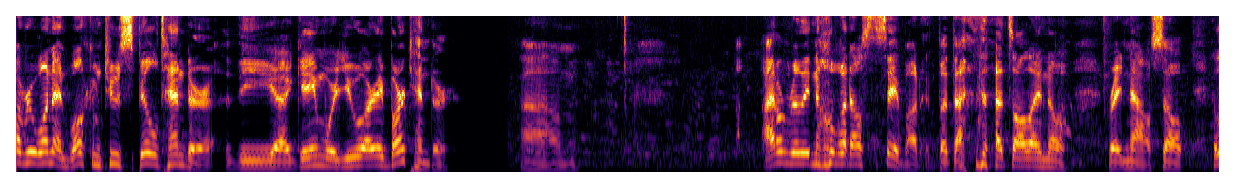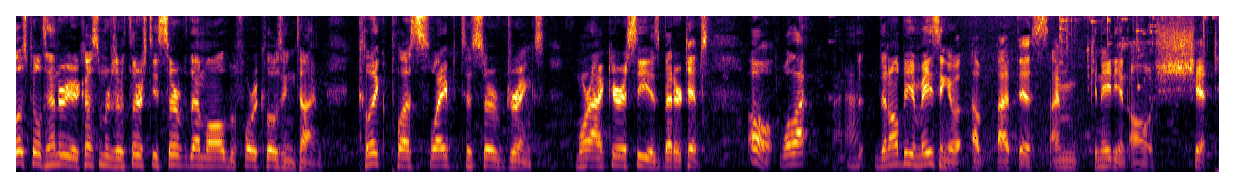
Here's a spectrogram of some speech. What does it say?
everyone, and welcome to SpillTender, the uh, game where you are a bartender. Um, I don't really know what else to say about it, but that, that's all I know right now. So, hello, SpillTender. Your customers are thirsty. Serve them all before closing time. Click plus swipe to serve drinks. More accuracy is better tips. Oh, well, I, th- then I'll be amazing at this. I'm Canadian. Oh, shit.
